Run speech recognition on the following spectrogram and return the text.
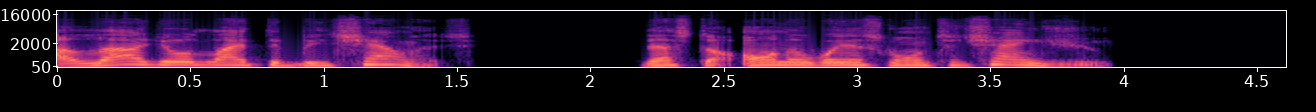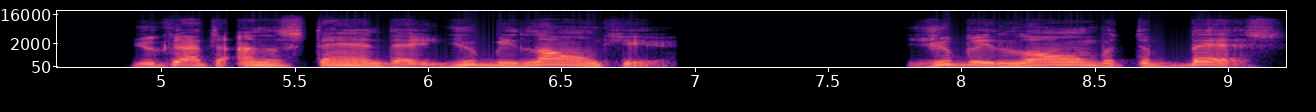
Allow your life to be challenged. That's the only way it's going to change you. You got to understand that you belong here. You belong with the best.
